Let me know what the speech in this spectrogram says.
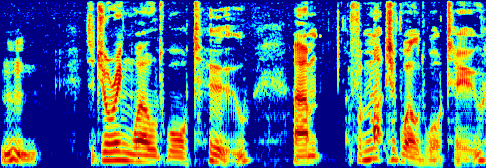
Hmm. So during World War Two, um, for much of World War Two,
